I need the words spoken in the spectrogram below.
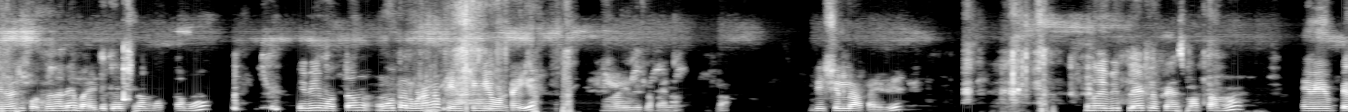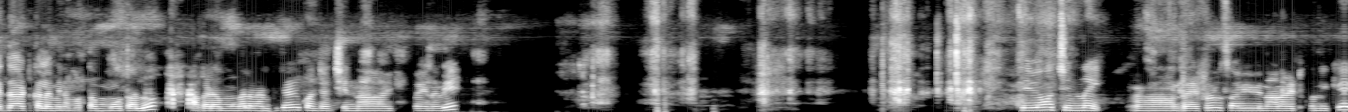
ఈ రోజు పొద్దుననే బయటకు వేసినాం మొత్తము. ఇవి మొత్తం మూతలు కూడా ఫినిషింగ్ ఉంటాయి. ఇంకా ఇవి ఇట్లా పైన ఇట్లా డిషిల్ లాగా ఇవి. ఇంకా ఇవి ప్లేట్లు ఫ్రెండ్స్ మొత్తము. ఇవి పెద్ద అటకల మీద మొత్తం మూతలు. అక్కడ ముంగల కనిపించేవి కొంచెం చిన్న పోయినవి ఇవేమో చిన్నవి డ్రై ఫ్రూట్స్ అవి నానబెట్టుకోనికే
